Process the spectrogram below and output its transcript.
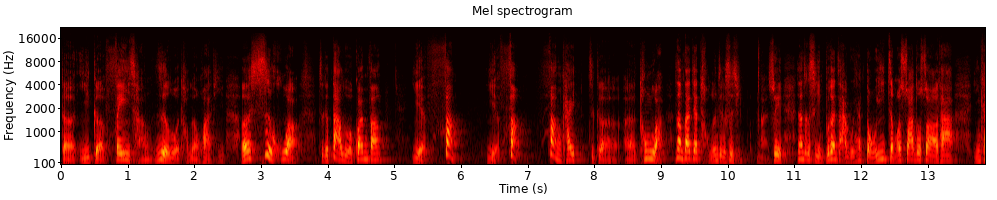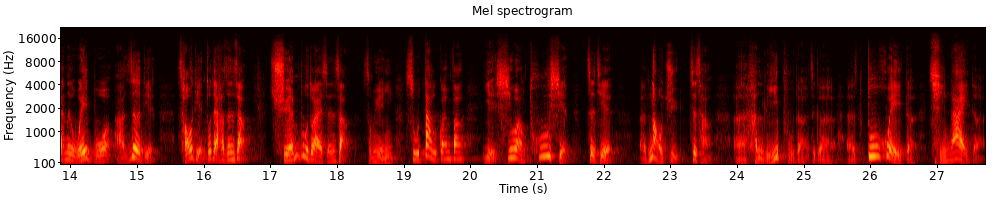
的一个非常热络讨论话题。而似乎啊，这个大陆的官方也放也放放开这个呃通路啊，让大家讨论这个事情。啊，所以让这个事情不断炸锅。你看抖音怎么刷都刷到他，你看那个微博啊，热点槽点都在他身上，全部都在身上。什么原因？似乎大陆官方也希望凸显这届。呃，闹剧这场呃很离谱的这个呃都会的情爱的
